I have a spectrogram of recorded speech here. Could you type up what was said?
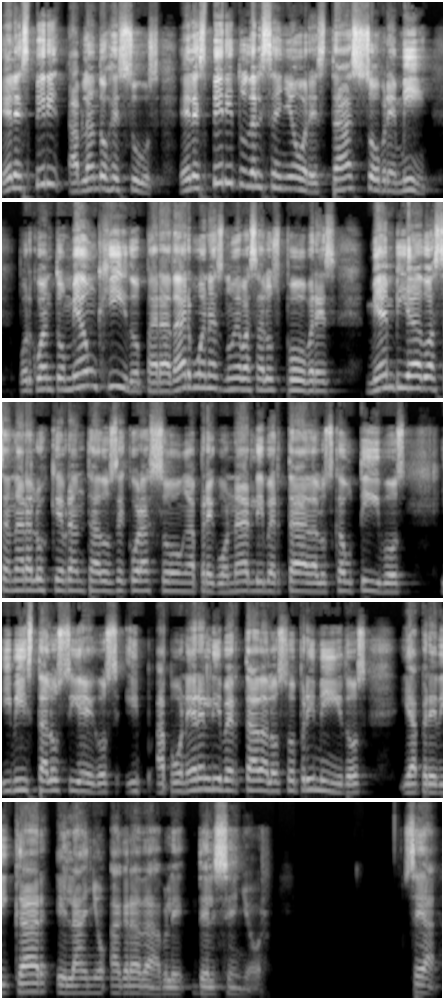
el espíritu, hablando Jesús, el espíritu del Señor está sobre mí por cuanto me ha ungido para dar buenas nuevas a los pobres, me ha enviado a sanar a los quebrantados de corazón, a pregonar libertad a los cautivos y vista a los ciegos, y a poner en libertad a los oprimidos y a predicar el año agradable del Señor. O sea,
